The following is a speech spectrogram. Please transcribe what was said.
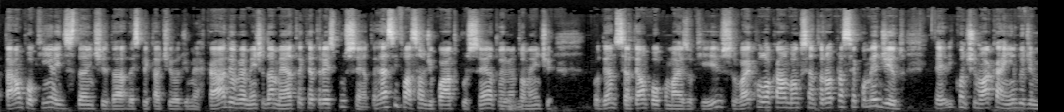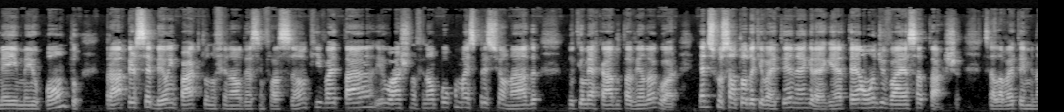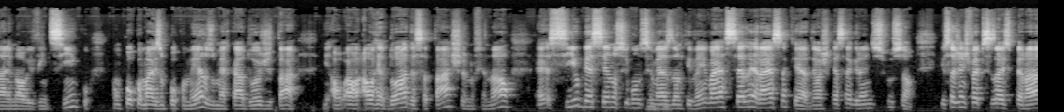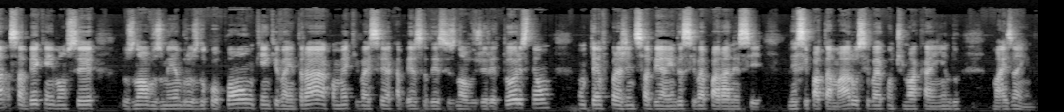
Está uh, um pouquinho aí distante da, da, expectativa de mercado e, obviamente, da meta, que é 3%. Essa inflação de 4%, uhum. eventualmente podendo ser até um pouco mais do que isso, vai colocar um Banco Central para ser comedido. Ele continuar caindo de meio, meio ponto para perceber o impacto no final dessa inflação, que vai estar, tá, eu acho, no final um pouco mais pressionada do que o mercado está vendo agora. E a discussão toda que vai ter, né, Greg, é até onde vai essa taxa. Se ela vai terminar em 9,25, um pouco mais, um pouco menos, o mercado hoje está ao, ao, redor dessa taxa no final, é, se o BC no segundo semestre uhum. do ano que vem vai acelerar essa queda. Eu acho que essa é a grande discussão. Isso a gente vai precisar esperar, saber quem vão ser os novos membros do Copom, quem que vai entrar, como é que vai ser a cabeça desses novos diretores. Tem um, um tempo para a gente saber ainda se vai parar nesse, nesse patamar ou se vai continuar caindo mais ainda.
